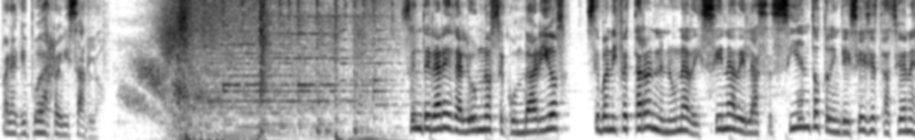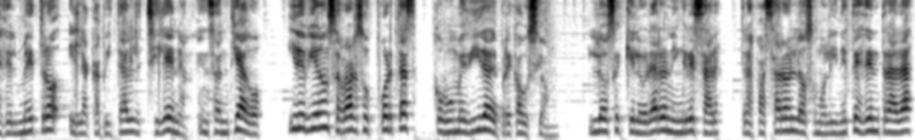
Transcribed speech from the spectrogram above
para que puedas revisarlo. Centenares de alumnos secundarios se manifestaron en una decena de las 136 estaciones del metro en la capital chilena, en Santiago, y debieron cerrar sus puertas como medida de precaución. Los que lograron ingresar traspasaron los molinetes de entrada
